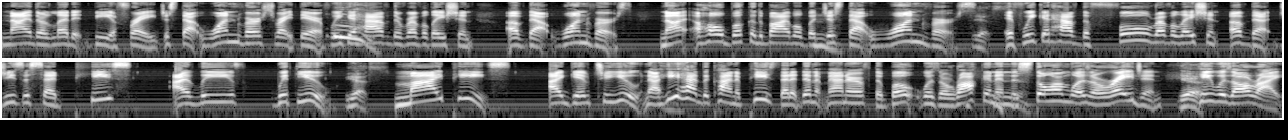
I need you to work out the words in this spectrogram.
neither let it be afraid. Just that one verse right there. If we Ooh. could have the revelation of that one verse, not a whole book of the Bible, but mm. just that one verse. Yes. If we could have the full revelation of that, Jesus said, Peace I leave with you. Yes. My peace I give to you. Now he had the kind of peace that it didn't matter if the boat was a rocking and the storm was a raging. Yeah. He was all right.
